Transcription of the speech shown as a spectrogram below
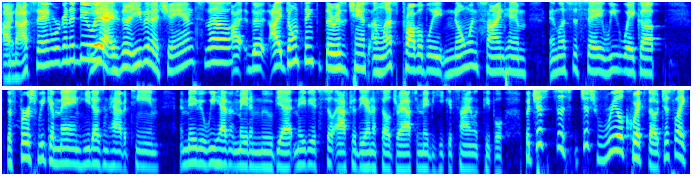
I'm not saying we're going to do it. Yeah, is there even a chance though? I the, I don't think that there is a chance unless probably no one signed him and let's just say we wake up the first week of May and he doesn't have a team and maybe we haven't made a move yet. Maybe it's still after the NFL draft and maybe he could sign with people. But just just just real quick though, just like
